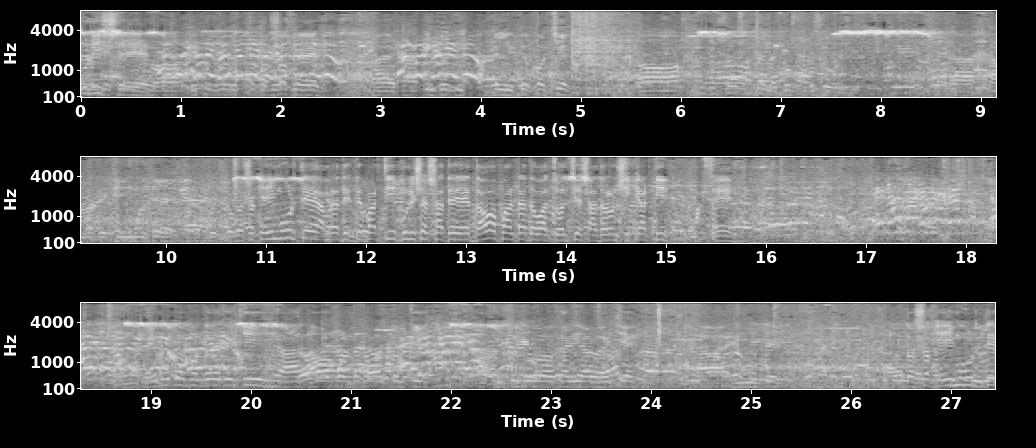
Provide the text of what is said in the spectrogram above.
পুলিশ কিন্তু করছে আমরা দেখি এই মুহূর্তে দর্শক এই মুহূর্তে আমরা দেখতে পাচ্ছি পুলিশের সাথে দাওয়া পাল্টা দেওয়া চলছে সাধারণ শিক্ষার্থীর এ, এই মুহূর্তে বন্ধুরা দেখছি দাওয়া পাল্টা দাওয়া চলছে। বিক্ষোভকারীরা রয়েছে। এই মুহূর্তে দর্শক, এই মুহূর্তে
